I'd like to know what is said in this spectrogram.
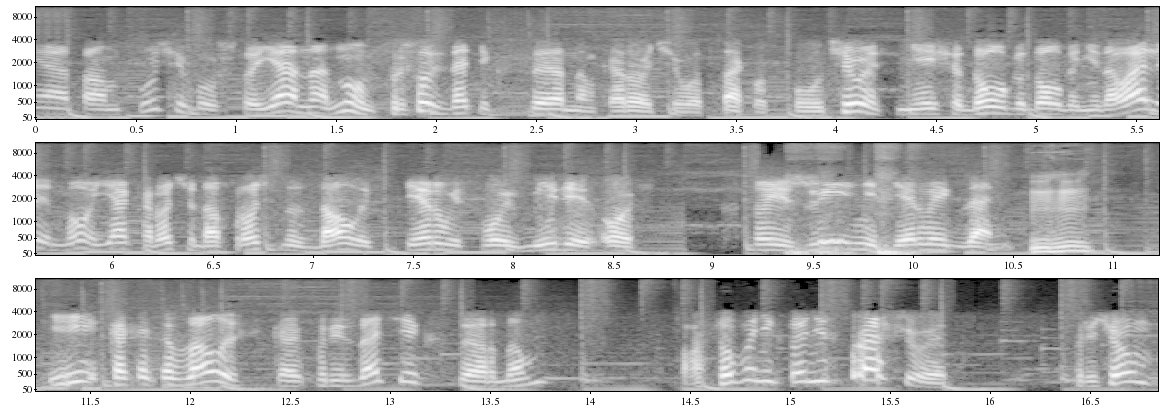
меня там случай был, что я, ну, пришлось сдать экстерном, короче, вот так вот получилось. Мне еще долго-долго не давали, но я, короче, досрочно сдал их первый свой в мире, ой, в своей жизни первый экзамен. Мгм. И, как оказалось, как при сдаче экстерном особо никто не спрашивает. Причем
